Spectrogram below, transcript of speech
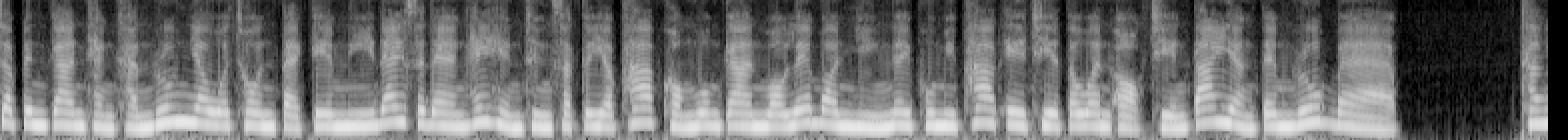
จะเป็นการแข่งขันรุ่นเยาวชน แต่เกมนี้ได้แสดงให้เห็นถึงศักยภาพของวงการวอลเลย์บอลหญิงในภูมิภาคเอเชียตะวันออกเฉียงใต้อย่างเต็มรูปแบบ ทั้ง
